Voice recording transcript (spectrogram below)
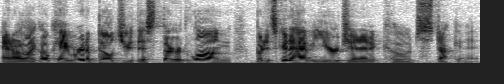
and are like okay we're going to build you this third lung but it's going to have your genetic code stuck in it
